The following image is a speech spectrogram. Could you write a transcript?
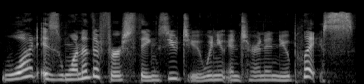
What is one of the first things you do when you enter in a new place?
